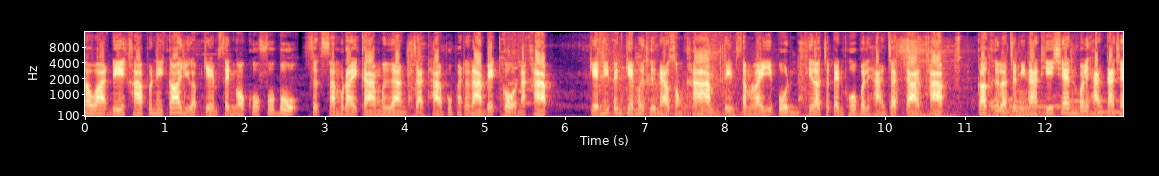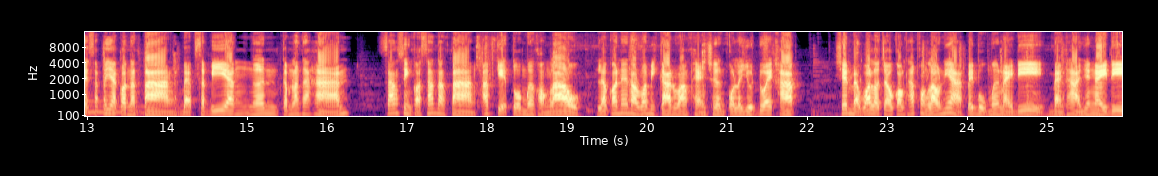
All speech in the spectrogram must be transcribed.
สวัสดีครับ วันนี้ก็อยู่กับเกมเซนโงคุฟุบุศึกซามูไรกลางเมือง จากทางผู้พัฒนาเบกโกะนะครับ เกมนี้เป็นเกมมือถือแนวสงครามทีมซามูไรญี่ปุ่น ที่เราจะเป็นผู้บริหารจัดการครับ ก็คือเราจะมีหน้าที่เช่น บริหารการใช้ทรัพยากรต่างๆ แบบเสบียง เงินกำลังทหาร สร้างสิ่งก่อสร้างต่างๆ อัปเกรดตัวเมืองของเรา แล้วก็แน่นอนว่ามีการวางแผนเชิงกลยุทธ์ด้วยครับ เช่นแบบว่าเราจะเอากองทัพของเราเนี่ยไปบุกเมืองไหนดี แบ่งทหารยังไงดี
